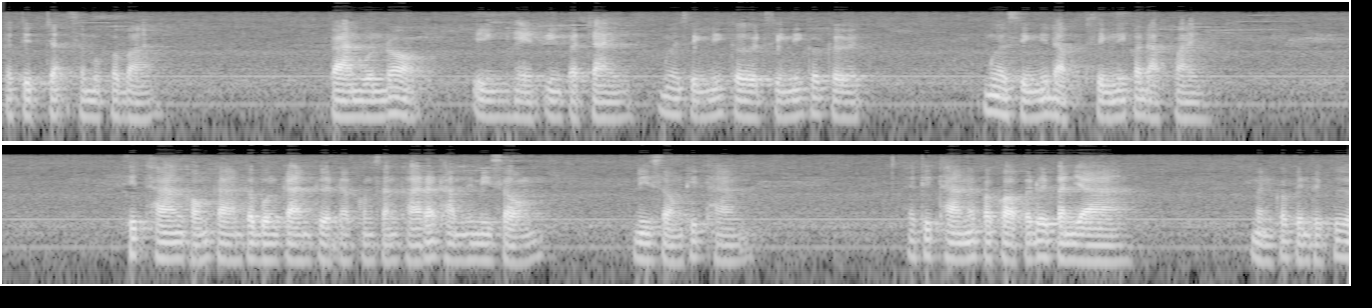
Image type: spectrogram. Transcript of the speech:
ปฏิจจสมุปบาท การวนรอบอิงเหตุอิงปัจจัย เมื่อสิ่งนี้เกิดสิ่งนี้ก็เกิด เมื่อสิ่งนี้ดับสิ่งนี้ก็ดับไป ทิศทางของการกระบวนการเกิดดับของสังขารธรรมมีสอง มีสองทิศทางและทิศทางนั้นประกอบไปด้วยปัญญา มันก็เป็นไปเพื่อ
